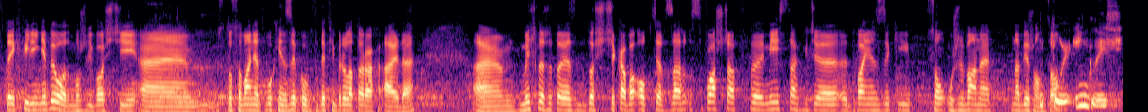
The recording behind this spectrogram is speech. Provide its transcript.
W tej chwili nie było możliwości e, stosowania dwóch języków w defibrylatorach AED. E, myślę, że to jest dość ciekawa opcja, za- zwłaszcza w miejscach, gdzie dwa języki są używane na bieżąco. For English,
